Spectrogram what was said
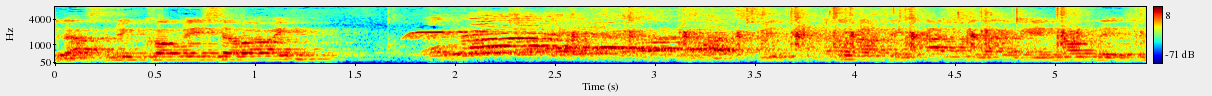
Good afternoon, comrades. How are we? That's good. I don't have to ask you that again. It's.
